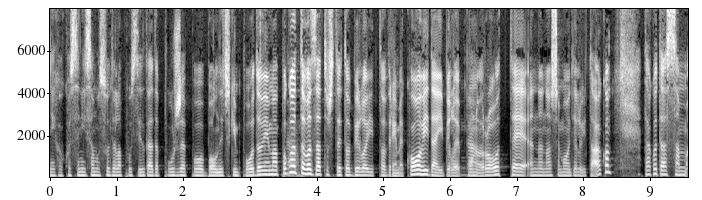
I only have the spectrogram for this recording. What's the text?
nekako se nisam usudila pustiti ga da puže po bolničkim podovima, pogotovo zato što je to bilo i to vrijeme covida i bilo je puno Da. rote na našem odjelu i tako. Tako da sam e,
